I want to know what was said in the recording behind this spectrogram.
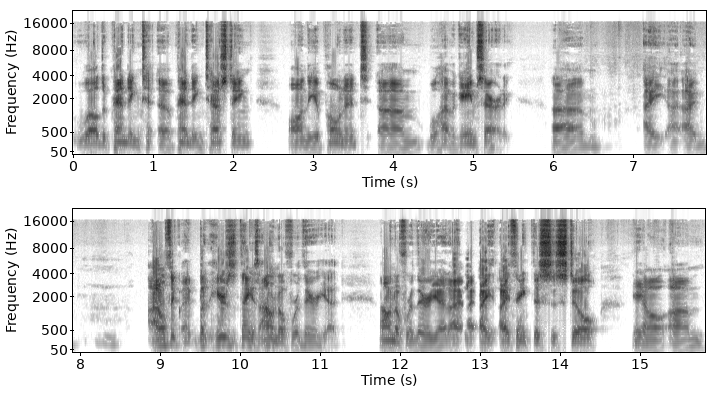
well, depending t- uh, pending testing on the opponent. Um, we'll have a game Saturday. Um, I, I, I, I don't think. But here's the thing: is I don't know if we're there yet. I don't know if we're there yet. I, I, I think this is still, you know, um,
